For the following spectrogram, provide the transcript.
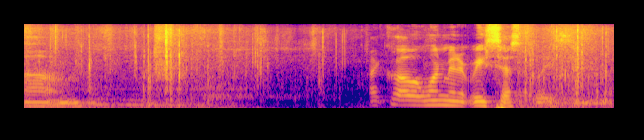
um, I call a one-minute recess, please.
